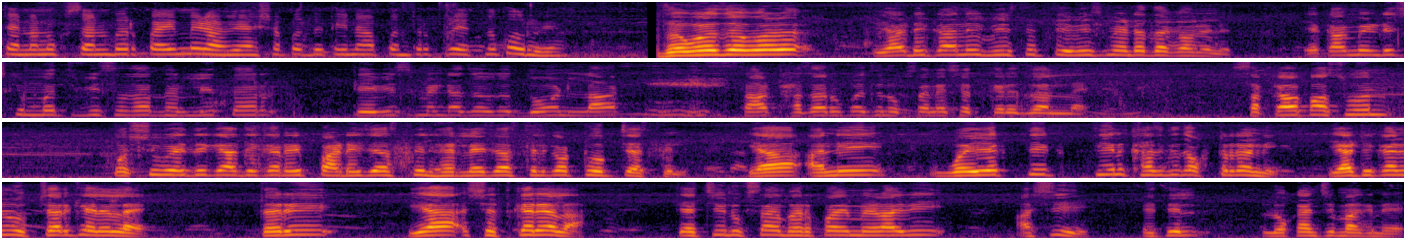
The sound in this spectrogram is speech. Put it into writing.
त्यांना नुकसान भरपाई मिळावी अशा पद्धतीनं आपण तर प्रयत्न करूया. जवळजवळ या ठिकाणी वीस ते तेवीस मेंढ्या दाखवलेल्या आहेत. एका मेंढ्याची किंमत वीस हजार धरली तर तेवीस मेंढ्या जवळजवळ दोन लाख साठ हजार रुपयाचं नुकसान या शेतकऱ्याचं झालेलं आहे. सकाळपासून पशुवैद्यकीय अधिकारी पाडीचे असतील हेरल्याचे असतील किंवा टोपचे असतील या आणि वैयक्तिक तीन खाजगी डॉक्टरांनी या ठिकाणी उपचार केलेला आहे. तरी या शेतकऱ्याला त्याची नुकसान भरपाई मिळावी अशी येथील लोकांची मागणी आहे.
